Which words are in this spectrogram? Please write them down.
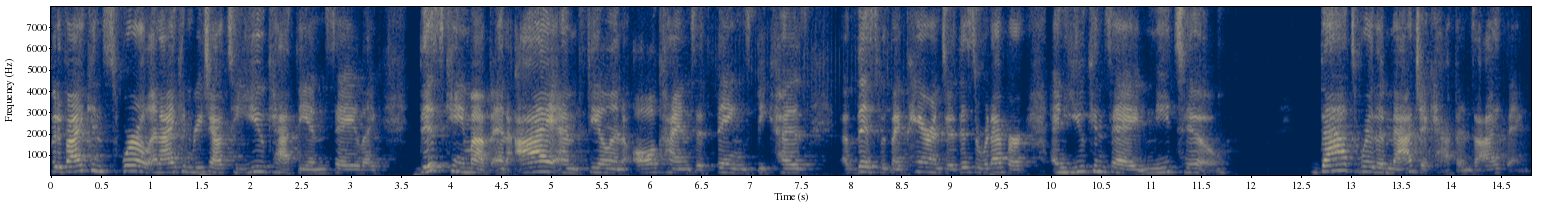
But if I can swirl and I can reach out to you, Kathy, and say, like, this came up and I am feeling all kinds of things because of this with my parents or this or whatever, and you can say, me too that's where the magic happens, I think.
